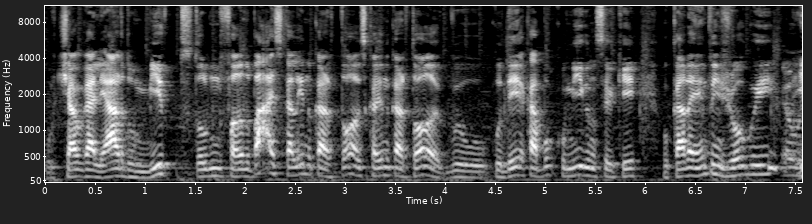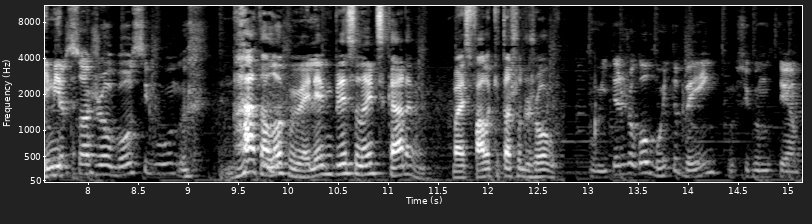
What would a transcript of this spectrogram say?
o, o Thiago Galhardo, o mito, todo mundo falando, bah, escalei no Cartola, escalei no Cartola, o Kudê acabou comigo, não sei o quê. O cara entra em jogo e é, o imita. Inter só jogou o segundo. Ah, tá louco, meu. Ele é impressionante esse cara, meu. Mas fala o que tu achou do jogo. O Inter jogou muito bem no segundo tempo.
